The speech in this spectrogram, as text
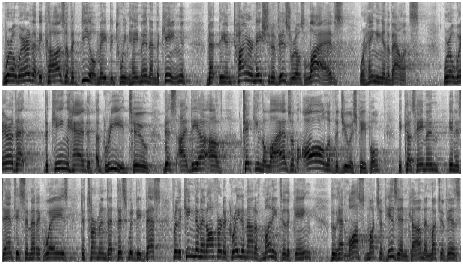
We're aware that because of a deal made between Haman and the king, that the entire nation of Israel's lives were hanging in the balance. We're aware that the king had agreed to this idea of taking the lives of all of the Jewish people because Haman, in his anti Semitic ways, determined that this would be best for the kingdom and offered a great amount of money to the king, who had lost much of his income and much of his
